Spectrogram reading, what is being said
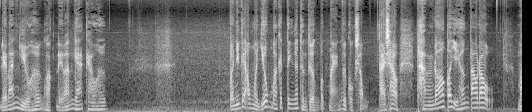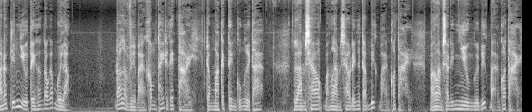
để bán nhiều hơn hoặc để bán giá cao hơn và những cái ông mà dốt marketing á, thường thường bất mãn về cuộc sống. Tại sao? Thằng đó có gì hơn tao đâu. Mà nó kiếm nhiều tiền hơn tao gấp 10 lần. Đó là vì bạn không thấy được cái tài trong marketing của người ta. Làm sao? Bạn làm sao để người ta biết bạn có tài? Bạn làm sao để nhiều người biết bạn có tài?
